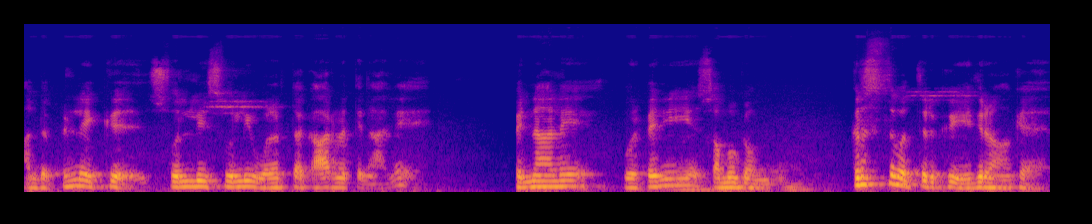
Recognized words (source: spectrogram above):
அந்த பிள்ளைக்கு சொல்லி சொல்லி வளர்த்த காரணத்தினாலே பின்னாலே ஒரு பெரிய சமூகம் கிறிஸ்தவத்திற்கு எதிராக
